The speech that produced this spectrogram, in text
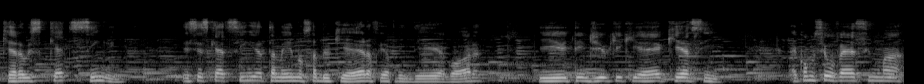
que era o sketch singing. Esse sketch singing eu também não sabia o que era, fui aprender agora e entendi o que que é, que é assim, é como se houvesse uma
